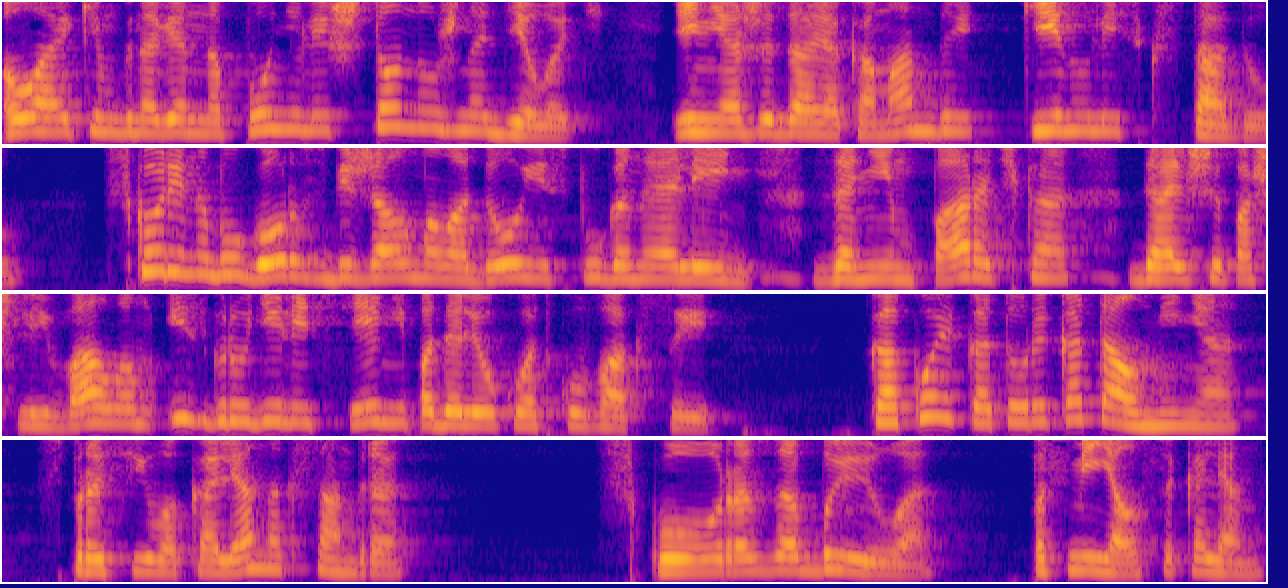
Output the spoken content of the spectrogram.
лайки мгновенно поняли, что нужно делать, и, не ожидая команды, кинулись к стаду. Вскоре на бугор взбежал молодой испуганный олень, за ним парочка, дальше пошли валом и сгрудились все неподалеку от куваксы. «Какой, который катал меня?» – спросила Колян Оксандра. «Скоро забыла», – посмеялся Колян.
